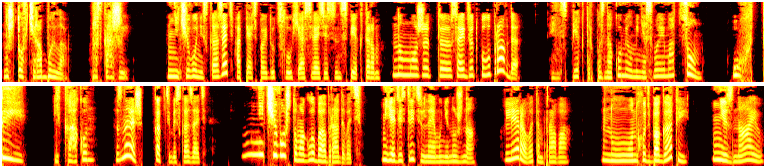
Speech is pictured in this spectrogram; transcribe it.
Ну что вчера было? Расскажи. Ничего не сказать, опять пойдут слухи о связи с инспектором. Но, может, э, сойдет полуправда? Инспектор познакомил меня с моим отцом. Ух ты! И как он? Знаешь, как тебе сказать? Ничего, что могло бы обрадовать. Я действительно ему не нужна. Лера в этом права. Ну, он хоть богатый? Не знаю.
